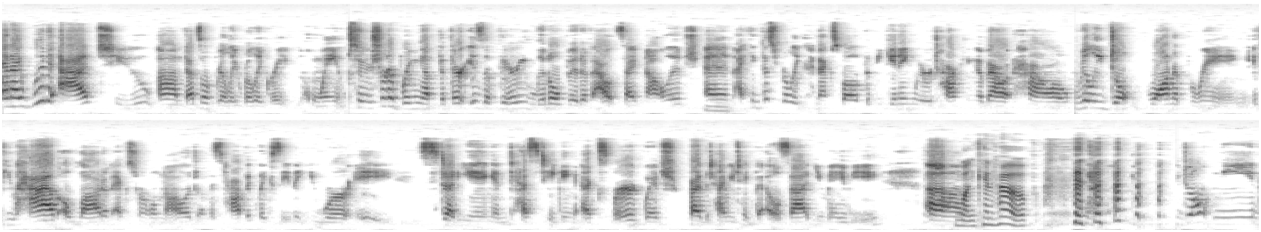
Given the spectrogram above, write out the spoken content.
and I would add too, um, that's a really, really great point. So you're sort of bringing up that there is a very little bit of outside knowledge, mm-hmm. and I think this really connects well. At the beginning, we were talking about how really don't want to bring if you have a lot of external knowledge on this topic, like say that you were a studying and test taking expert, which by the time you take the LSAT, you may be. Um, One can hope. you don't need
